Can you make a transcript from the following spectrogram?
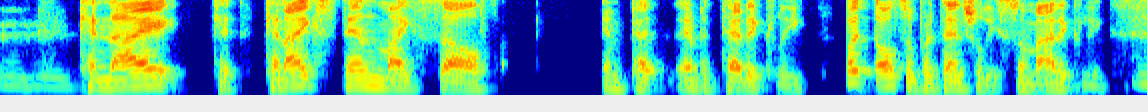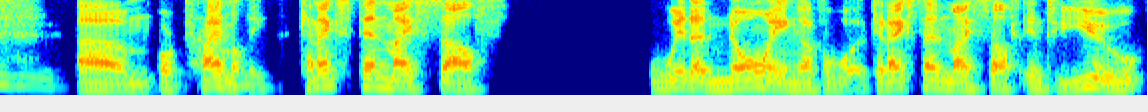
mm-hmm. can i can, can i extend myself empathetically, but also potentially somatically mm-hmm. um, or primally? Can I extend myself with a knowing of what? Can I extend myself into you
